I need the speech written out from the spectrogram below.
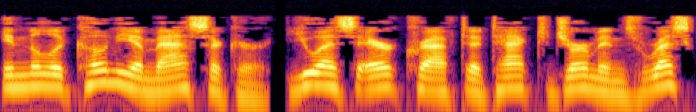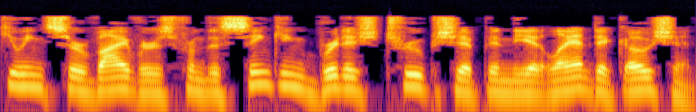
In the Laconia massacre, U.S. aircraft attacked Germans rescuing survivors from the sinking British troopship in the Atlantic Ocean.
